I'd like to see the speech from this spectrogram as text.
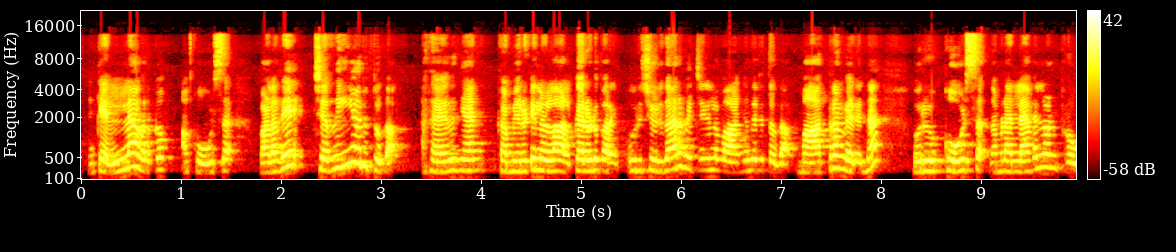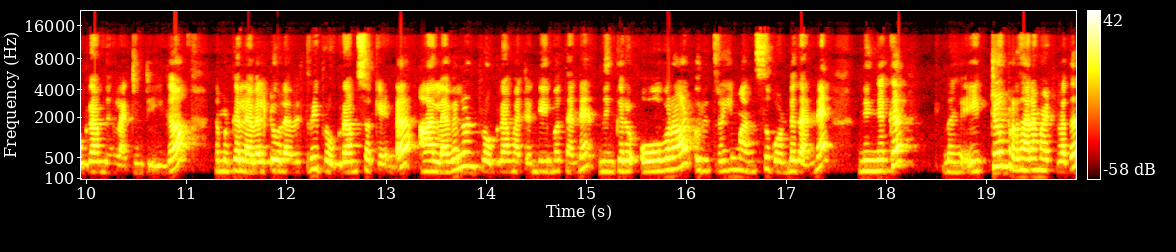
നിങ്ങൾക്ക് എല്ലാവർക്കും ആ കോഴ്സ് വളരെ ചെറിയൊരു തുക അതായത് ഞാൻ കമ്മ്യൂണിറ്റിയിലുള്ള ആൾക്കാരോട് പറയും ഒരു ചുരിദാർ മെറ്റീരിയൽ വാങ്ങുന്നൊരു തുക മാത്രം വരുന്ന ഒരു കോഴ്സ് നമ്മുടെ ലെവൽ വൺ പ്രോഗ്രാം നിങ്ങൾ അറ്റൻഡ് ചെയ്യുക. നമുക്ക് level two level three programs ഒക്കെ ഉണ്ട്. ആ ലെവൽ വൺ പ്രോഗ്രാം അറ്റൻഡ് ചെയ്യുമ്പോൾ തന്നെ നിങ്ങൾക്ക് ഒരു ഓവറോൾ ഒരു ത്രീ മന്ത്സ് കൊണ്ട് തന്നെ നിങ്ങൾക്ക് ഏറ്റവും പ്രധാനമായിട്ടുള്ളത്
